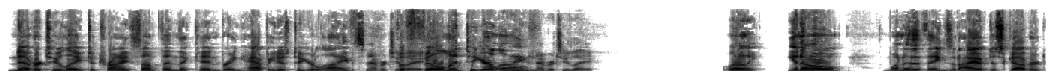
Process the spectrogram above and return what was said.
Never too late to try something that can bring happiness to your life, It's never too late. fulfillment to your life. Never too late. Well, you know, one of the things that I have discovered,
